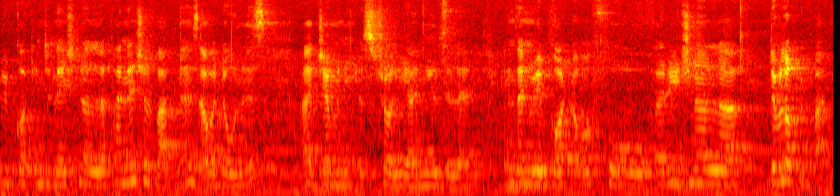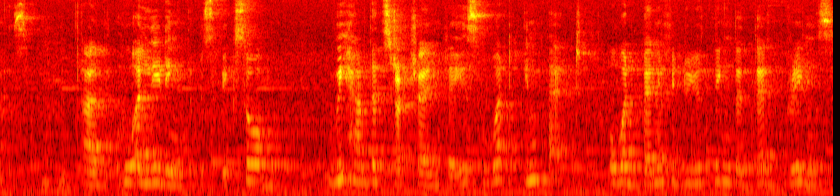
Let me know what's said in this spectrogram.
we've got international financial partners, our donors, uh, Germany, Australia, New Zealand, and then we've got our four uh, regional uh, development partners mm-hmm. who are leading in the Pacific. So we have that structure in place. What impact or what benefit do you think that that brings,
